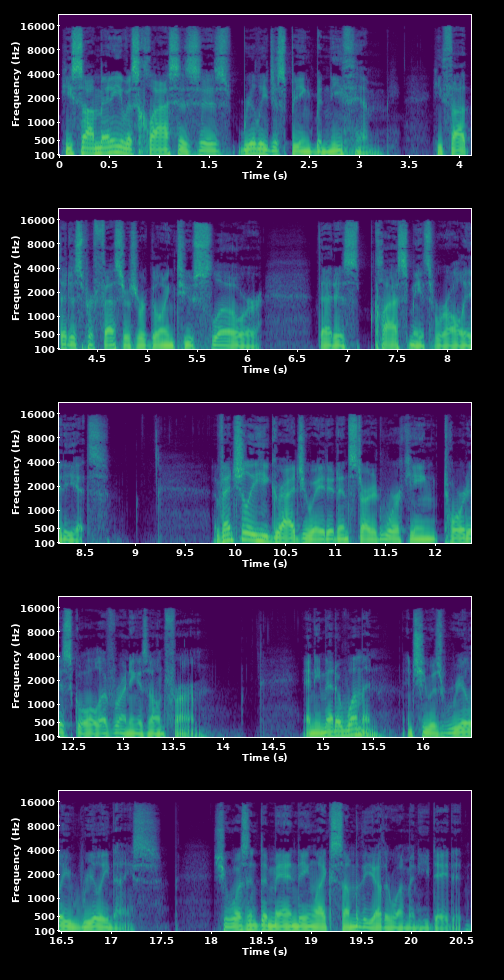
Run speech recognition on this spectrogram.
He saw many of his classes as really just being beneath him. He thought that his professors were going too slow or that his classmates were all idiots. Eventually, he graduated and started working toward his goal of running his own firm. And he met a woman, and she was really, really nice. She wasn't demanding like some of the other women he dated.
